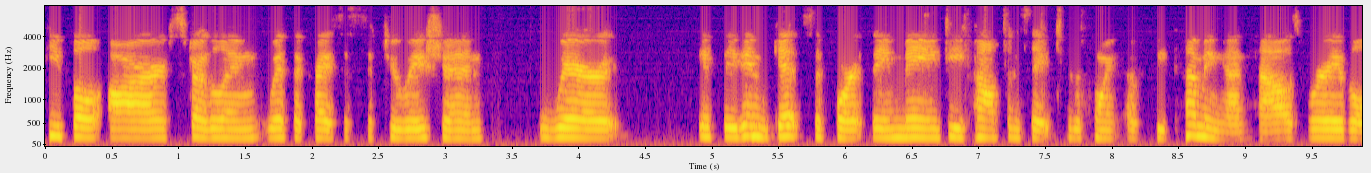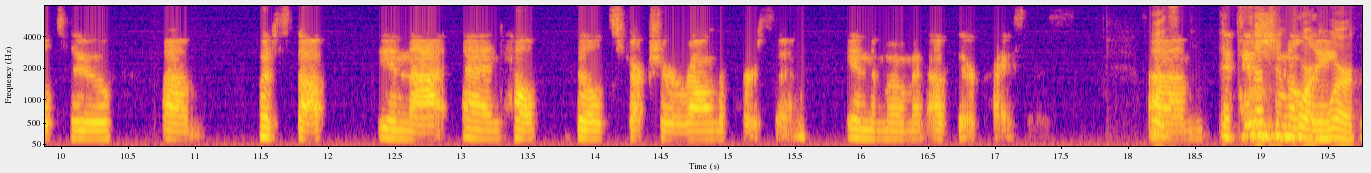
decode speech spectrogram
people are struggling with a crisis situation where if they didn't get support, they may decompensate to the point of becoming unhoused, we're able to um, put a stop in that and help build structure around the person in the moment of their crisis. Well, um, it's, it's such important work.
